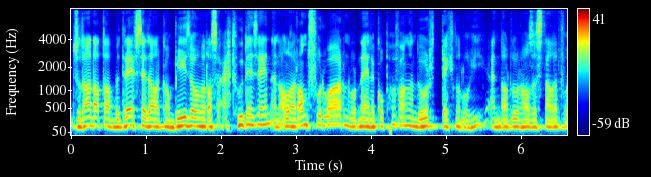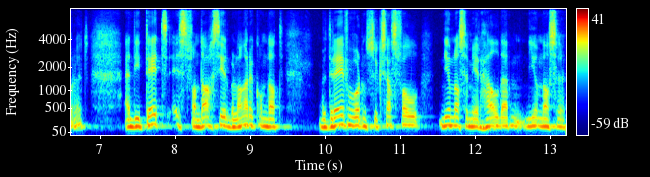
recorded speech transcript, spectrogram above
Zodat dat bedrijf zich dan kan bezighouden waar ze echt goed in zijn. En alle randvoorwaarden worden eigenlijk opgevangen door technologie. En daardoor gaan ze sneller vooruit. En die tijd is vandaag zeer belangrijk, omdat bedrijven worden succesvol niet omdat ze meer geld hebben, niet omdat ze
